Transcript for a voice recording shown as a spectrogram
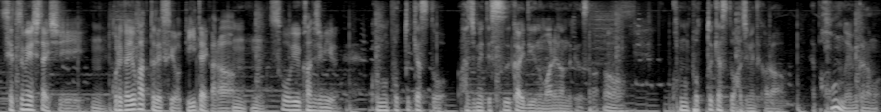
説明したいし、あうん。これが良かったですよって言いたいから、うんうん。そういう感じで見るね。このポッドキャスト始めて数回で言うのもあれなんだけどさ、うんこのポッドキャストを始めてから、やっぱ本の読み方も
